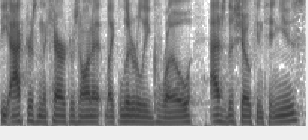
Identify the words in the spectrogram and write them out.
the actors and the characters on it like literally grow as the show continues,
